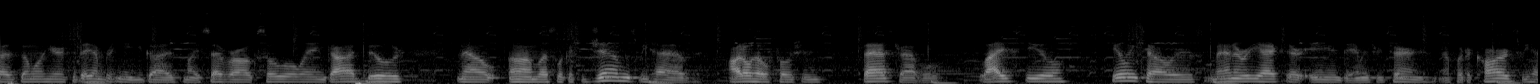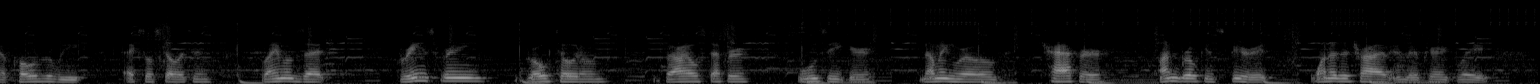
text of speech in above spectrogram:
guys Domo here and today I'm bringing you guys my Sevarog solo lane god build. Now um, let's look at the gems. We have auto health potion, fast travel, life steal, healing towers, mana reactor, and damage return. Now for the cards we have Cold of the Week, Exoskeleton, Flame of Szech, Green Spring, Growth Totem, Vile Stepper, Wound Seeker, Numbing Rogue, Trapper, Unbroken Spirit, one of the tribe, and Vampiric Blade.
